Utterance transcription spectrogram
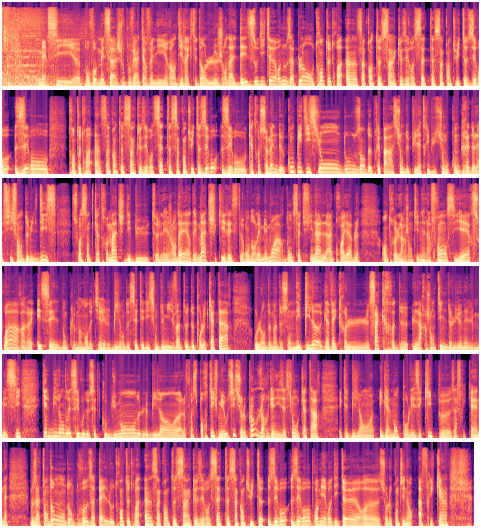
Merci euh, pour vos messages. Vous pouvez intervenir en direct dans le journal des auditeurs en nous appelant au 33 1 55 07 58 00. 33 1 55 07 58 00. Quatre semaines de compétition, 12 ans de préparation depuis l'attribution au congrès de la FIFA en 2010. 64 matchs, des buts légendaires, des matchs qui resteront dans les mémoires, dont cette finale incroyable entre l'Argentine et la France hier soir. Et c'est donc le moment de tirer le bilan de cette édition 2022 pour le Qatar au lendemain de son épilogue avec le sacre de l'Argentine de Lionel Messi. Quel bilan dressez-vous de cette Coupe du Monde? Le bilan à la fois sportif, mais aussi sur le plan de l'organisation au Qatar. Et quel bilan également pour les équipes africaines? Nous attendons donc vos appels au 33 1 55 07 58 00. Premier auditeur euh, sur le continent africain.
